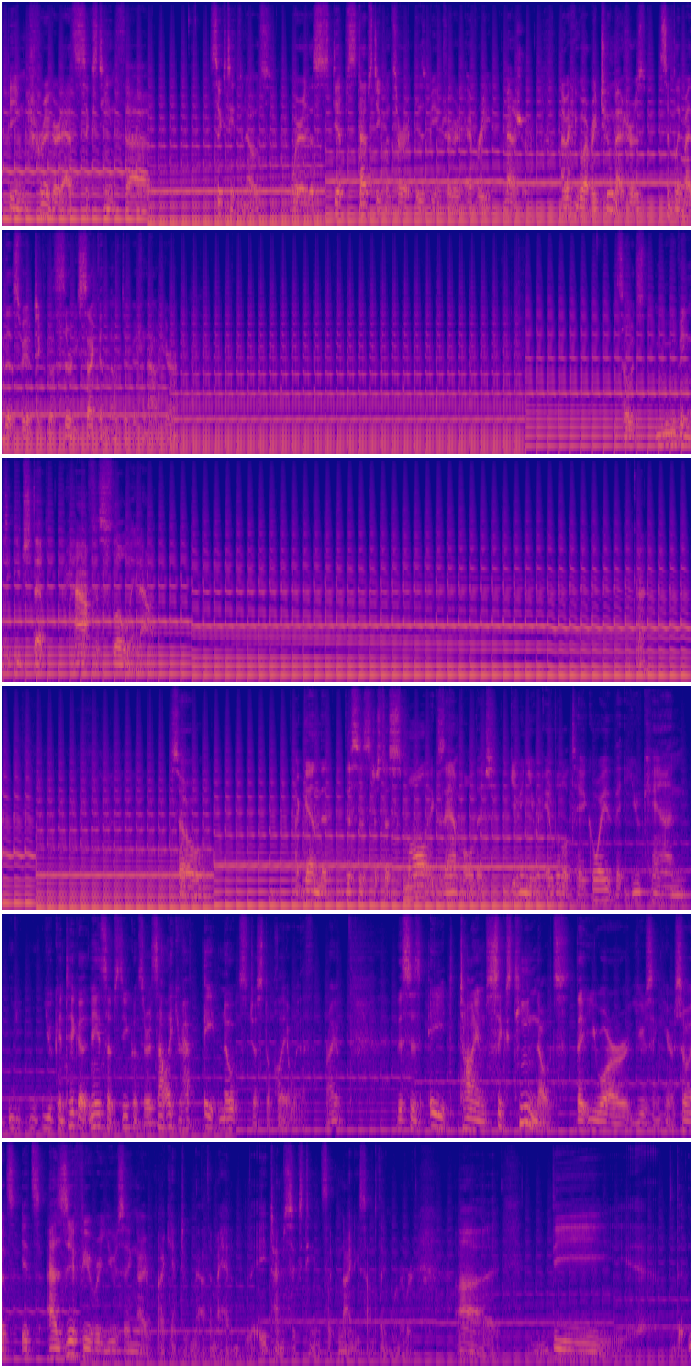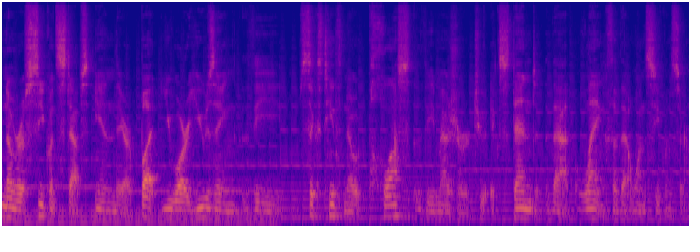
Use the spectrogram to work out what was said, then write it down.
being triggered at 16th, uh, 16th notes, where the step, step sequencer is being triggered every measure. Now we can go every two measures simply by this. We have to take the 30 second note division out here. So it's moving to each step half as slowly now. So again, that this is just a small example that's giving you a little takeaway that you can you can take an 8-step sequencer. It's not like you have eight notes just to play with, right? This is 8 times 16 notes that you are using here. So it's it's as if you were using, I, I can't do math in my head, 8 times 16, it's like 90 something, whatever. Uh, the number of sequence steps in there, but you are using the 16th note plus the measure to extend that length of that one sequencer.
